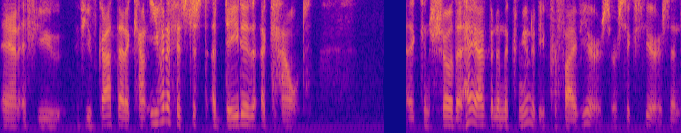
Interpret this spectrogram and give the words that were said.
And if you if you've got that account, even if it's just a dated account, it can show that, hey, I've been in the community for five years or six years. And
